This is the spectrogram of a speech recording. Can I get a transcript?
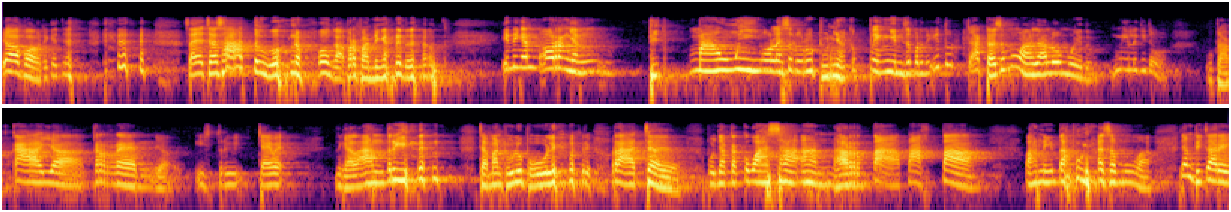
ya apa? Saya aja satu. Oh, no. oh nggak perbandingan itu. Ini kan orang yang dimaui oleh seluruh dunia, kepengin seperti itu ada semua Salomo itu, milik itu. Udah kaya, keren, ya istri cewek tinggal antri. Zaman dulu boleh raja ya, punya kekuasaan, harta, tahta, wanita punya semua. Yang dicari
